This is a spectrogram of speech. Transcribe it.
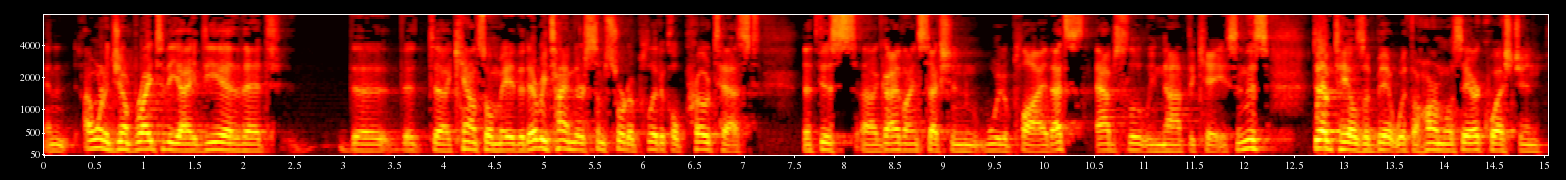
and I want to jump right to the idea that the that uh, counsel made that every time there's some sort of political protest, that this uh, guideline section would apply. That's absolutely not the case. And this dovetails a bit with the harmless error question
